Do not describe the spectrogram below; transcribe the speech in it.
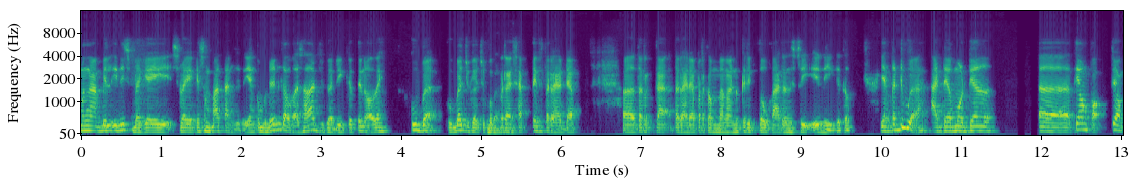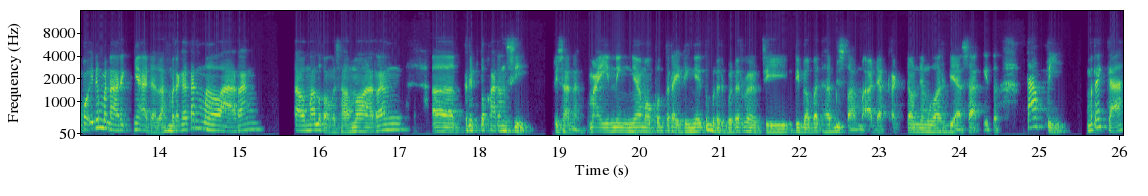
mengambil ini sebagai sebagai kesempatan gitu. Yang kemudian kalau nggak salah juga diikutin oleh Kuba. Kuba juga cukup Kuba. reseptif terhadap uh, terka, terhadap perkembangan cryptocurrency ini gitu. Yang kedua ada model uh, Tiongkok. Tiongkok ini menariknya adalah mereka kan melarang tahun lalu kalau nggak salah melarang uh, cryptocurrency di sana. Miningnya maupun tradingnya itu benar-benar di dibabat habis lah, ada crackdown yang luar biasa gitu. Tapi mereka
